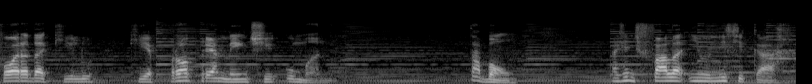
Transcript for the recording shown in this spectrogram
fora daquilo que é propriamente humano. Tá bom, a gente fala em unificar,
